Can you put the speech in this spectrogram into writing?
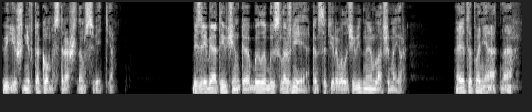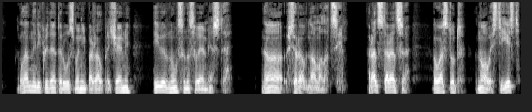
видишь не в таком страшном свете. «Без ребят Ивченко было бы сложнее», — констатировал очевидное младший майор. «Это понятно». Главный ликвидатор Усмани пожал плечами и вернулся на свое место. Но все равно молодцы. Рад стараться. У вас тут новости есть?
